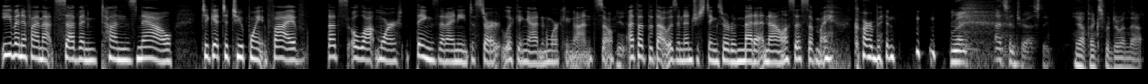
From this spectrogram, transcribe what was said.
even if I'm at seven tons now, to get to 2.5, that's a lot more things that I need to start looking at and working on. So I thought that that was an interesting sort of meta analysis of my carbon. Right. That's interesting. Yeah, thanks for doing that.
